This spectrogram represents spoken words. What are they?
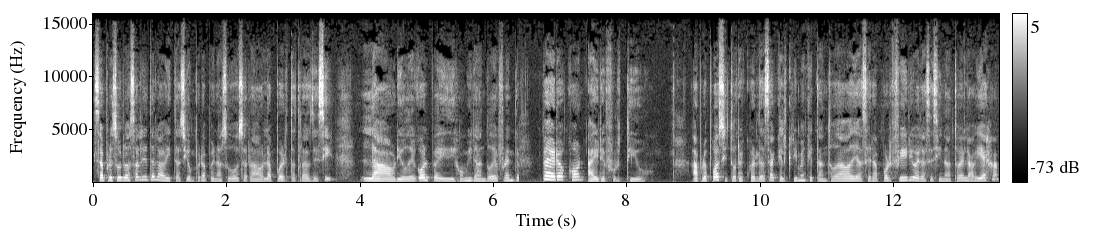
Se apresuró a salir de la habitación, pero apenas hubo cerrado la puerta tras de sí, la abrió de golpe y dijo mirando de frente, pero con aire furtivo. A propósito, ¿recuerdas aquel crimen que tanto daba de hacer a Porfirio, el asesinato de la vieja?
